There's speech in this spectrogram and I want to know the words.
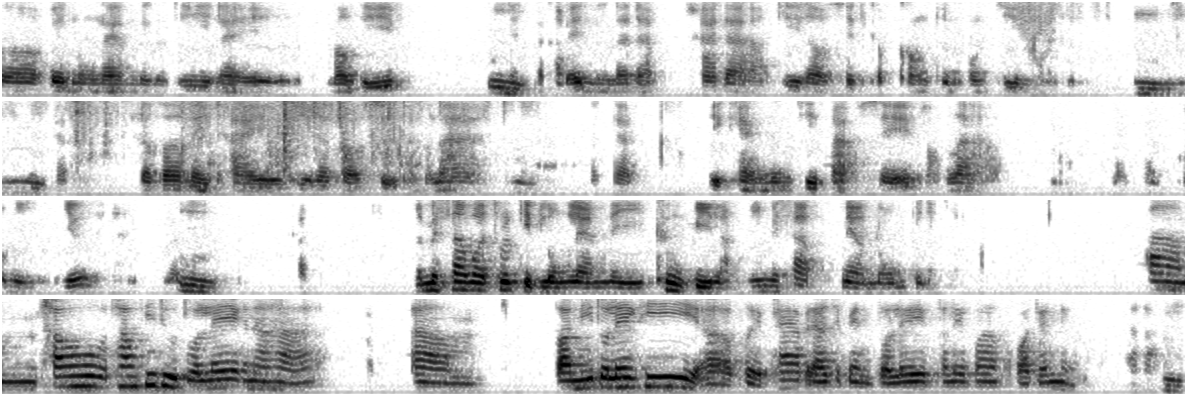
ก็เป็นโรงแรมหนึ่งที่ในมาลดีฟอืมนะครับครับเป็นระดับห้าดาวที่เราเซ็นกับกองทุนของจีนอืมนะครับแล้วก็ในไทยที่นครศรีธรรมราชนะครับอีกแห่งหนึ่งที่ปากเซของลาวก็มีเยอะนะอืมครับแล้วไม่ทราบว่าธุรกิจโรงแรมในครึ่งปีหลังนี้ไม่ทราบแนวโน้มเป็นยังไงอืมเท่าเท่าที่ดูตัวเลขนะคะอืม ตอนนี้ตัวเลขที่เอ่อเผยแพร่ไปแล้วจะเป็นตัวเลขเขาเรียกว่าควอเตอร์หนึ่งนะคะอืม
